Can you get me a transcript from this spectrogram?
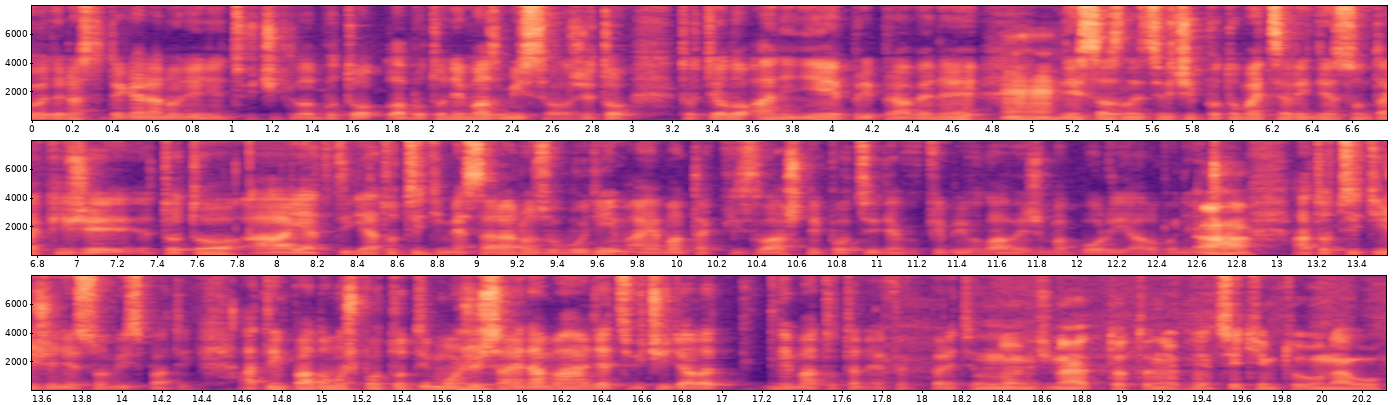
o 11, tak ja ráno nejdem cvičiť, lebo to, lebo to nemá zmysel, že to, to telo ani nie je pripravené. Uh-huh. Mne sa zle cvičí, potom aj celý deň som taký, že toto a ja, ja to cítim, ja sa ráno zobudím a ja mám taký zvláštny pocit, ako keby v hlave, že ma bolí alebo niečo. Aha. A to cítim, že nie som vyspatý. A tým pádom už potom ty môžeš sa aj namáhať a cvičiť, ale nemá to ten efekt pre telo. No, vieš. no ja toto nejak necítim tú únavu.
